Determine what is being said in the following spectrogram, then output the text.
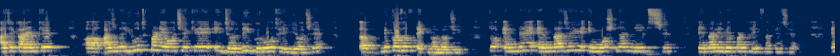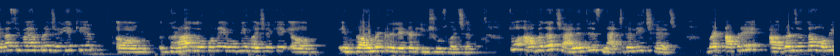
આજે કારણ કે આજનો યુથ પણ એવો છે કે એ જલ્દી ગ્રો થઈ ગયો છે બિકોઝ ઓફ ટેકનોલોજી તો એમને એમના જે ઇમોશનલ નીડ્સ છે, એના લીધે પણ થઈ શકે છે. એના સિવાય આપણે જોઈએ કે ઘણા લોકોને એવું બી હોય છે કે એમ્પ્લોયમેન્ટ રિલેટેડ ઇશ્યુઝ હોય છે. તો આ બધા ચેલેન્જીસ નેચરલી છે જ. બટ આપણે આગળ જતા હવે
